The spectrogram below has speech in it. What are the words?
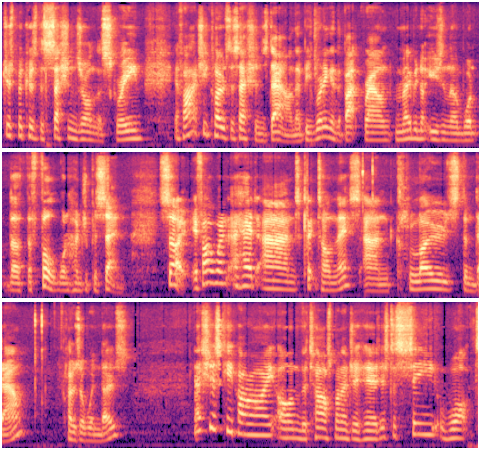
just because the sessions are on the screen. If I actually close the sessions down, they'd be running in the background, maybe not using the, the, the full 100%. So, if I went ahead and clicked on this and closed them down, close our windows, let's just keep our eye on the task manager here just to see what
